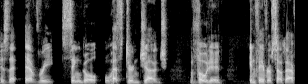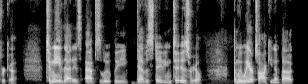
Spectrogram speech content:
is that every single Western judge voted in favor of South Africa. To me, that is absolutely devastating to Israel. I mean, we are talking about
